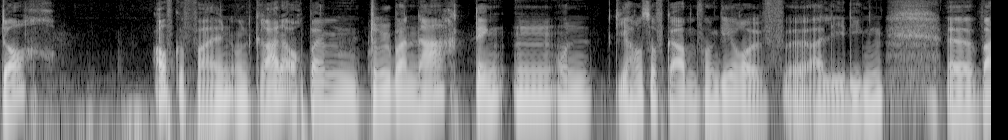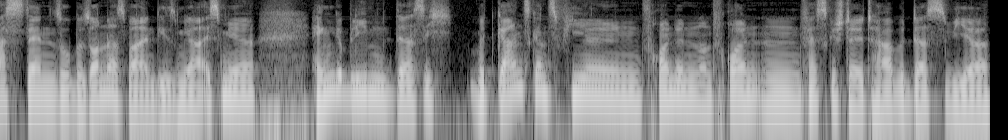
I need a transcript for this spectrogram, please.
doch aufgefallen und gerade auch beim drüber nachdenken und die Hausaufgaben von Gerolf äh, erledigen, äh, was denn so besonders war in diesem Jahr, ist mir hängen geblieben, dass ich mit ganz, ganz vielen Freundinnen und Freunden festgestellt habe, dass wir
